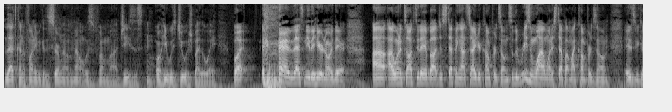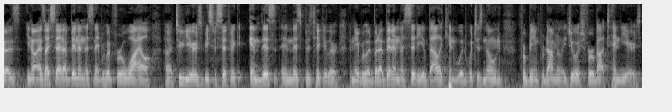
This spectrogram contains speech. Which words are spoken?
that's kind of funny because the Sermon on the Mount was from uh, Jesus, or he was Jewish, by the way. But that's neither here nor there. I, I want to talk today about just stepping outside your comfort zone. So the reason why I want to step out my comfort zone is because, you know, as I said, I've been in this neighborhood for a while, uh, two years to be specific, in this in this particular neighborhood. But I've been in the city of Bala Cynwyd, which is known for being predominantly Jewish, for about ten years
